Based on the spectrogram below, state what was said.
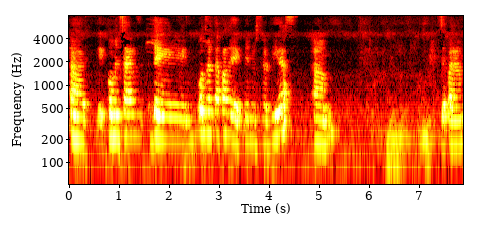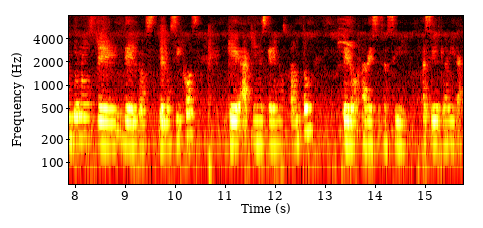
a comenzar de otra etapa de, de nuestras vidas, separándonos de, de, los, de los hijos que a quienes queremos tanto, pero a veces así, así es la vida.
